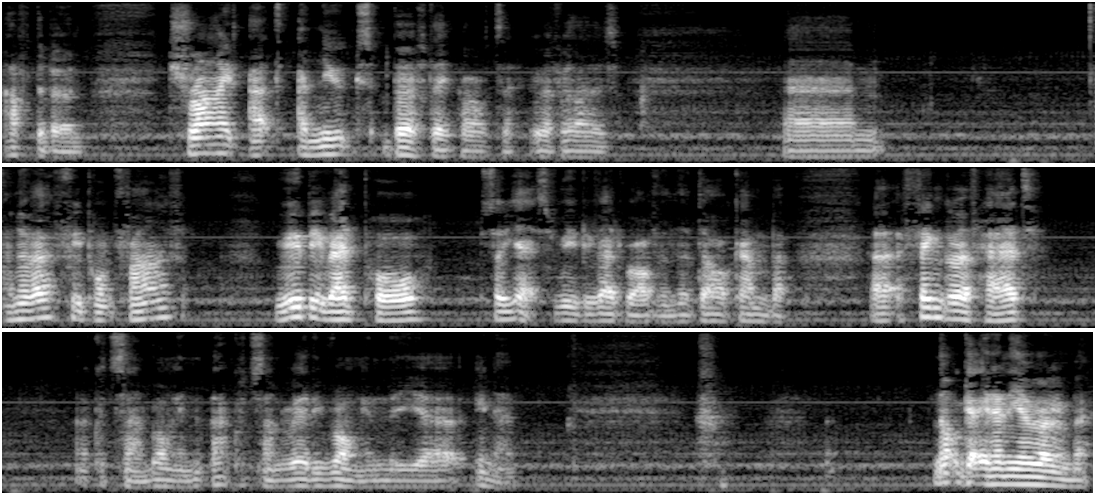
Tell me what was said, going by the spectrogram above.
afterburn. Tried at Anouk's birthday party, whoever that is. Um, another 3.5. Ruby red pour. So yes, ruby red rather than the dark amber. Uh, a finger of head. That could sound wrong in that could sound really wrong in the uh, you know Not getting any aroma.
